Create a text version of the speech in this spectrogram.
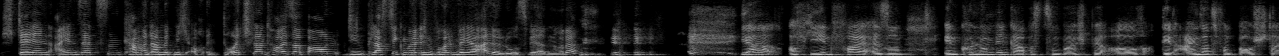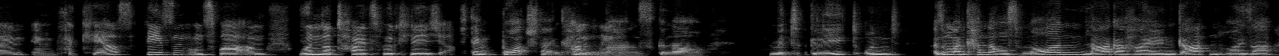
Stellen einsetzen? Kann man damit nicht auch in Deutschland Häuser bauen? Den Plastikmüll, den wollen wir ja alle loswerden, oder? Ja, auf jeden Fall. Also in Kolumbien gab es zum Beispiel auch den Einsatz von Bausteinen im Verkehrswesen. Und zwar ähm, wurden da teils wirklich. Ich denke, Bordsteinkanten waren es, genau, mitgelegt. Und also man kann daraus Mauern, Lagerhallen, Gartenhäuser,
